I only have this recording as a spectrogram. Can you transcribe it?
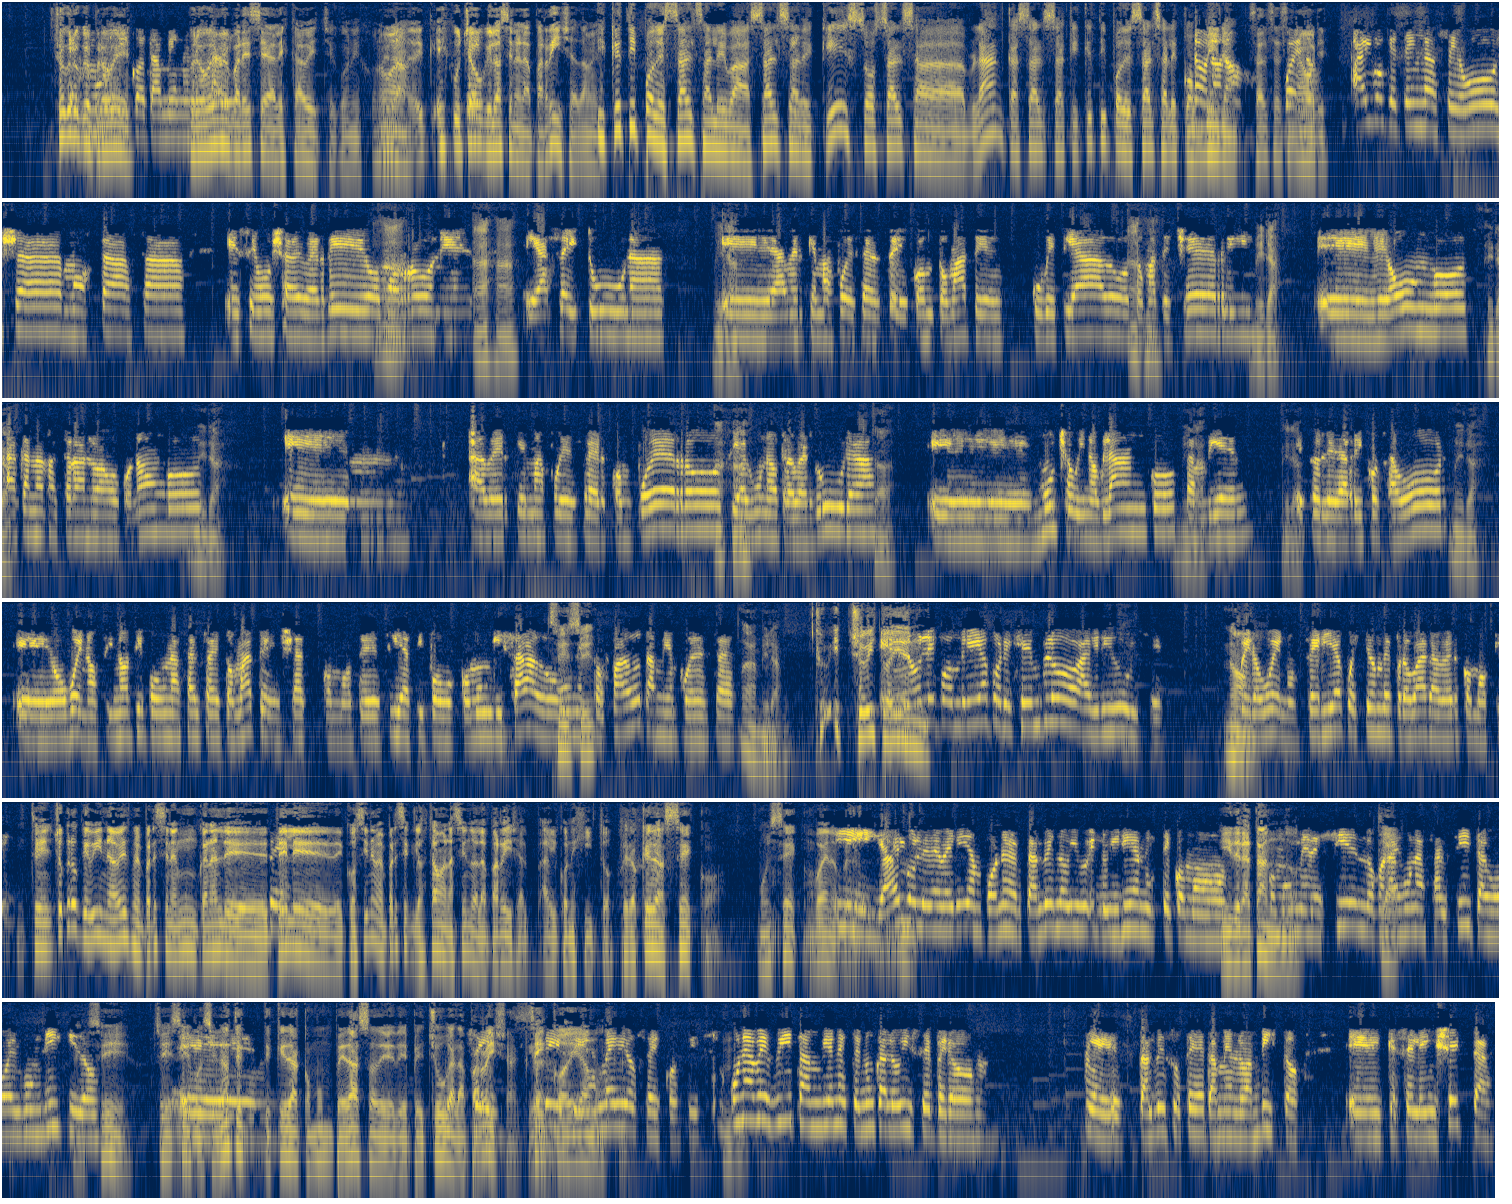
Yo creo Es que probé. también Probé, me parece, al escabeche, conejo. ¿no? Mirá. He escuchado Sí. que lo hacen a la parrilla también. ¿Y qué tipo de salsa le va? ¿Salsa de queso? ¿Salsa blanca? ¿Salsa? ¿Qué, qué tipo de salsa le combina? no, no. Salsa de Bueno, zanahoria. algo que tenga cebolla mostaza eh, cebolla de verdeo Ah. morrones Ajá. eh, aceitunas, eh, a ver qué más puede ser, eh, con tomate cubeteado, Ajá. tomate cherry, Mira, eh, hongos, acá en el restaurante lo hago con hongos, mira. eh, a ver qué más puede ser, con puerros Ajá. y alguna otra verdura, eh, mucho vino blanco también, eso le da rico sabor. Mira. Eh, o bueno, si no tipo una salsa de tomate, ya como te decía, tipo como un guisado Sí, o un sí. estofado también puede ser. Ah, mira. Yo, he- yo he visto ahí Eh, no en... le pondría, por ejemplo, agridulce, No. pero bueno, sería cuestión de probar a ver cómo que. Sí, yo creo que vi una vez, me parece, en algún canal de Sí. tele de cocina, me parece que lo estaban haciendo a la parrilla, al, al conejito. Pero queda seco. Muy seco. Bueno, y pero- algo le deberían poner, tal vez lo, i- lo irían este como Hidratando. como humedeciendo con Claro. alguna salsita o algún líquido. Sí, sí, sí. Porque si no te, Eh, te queda como un pedazo de, de pechuga a la parrilla. Sí, claro. Seco, sí, sí, digamos. medio seco, sí. Ujú. Una vez vi también, este nunca lo hice, pero eh, tal vez ustedes también lo han visto, eh, que se le inyecta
